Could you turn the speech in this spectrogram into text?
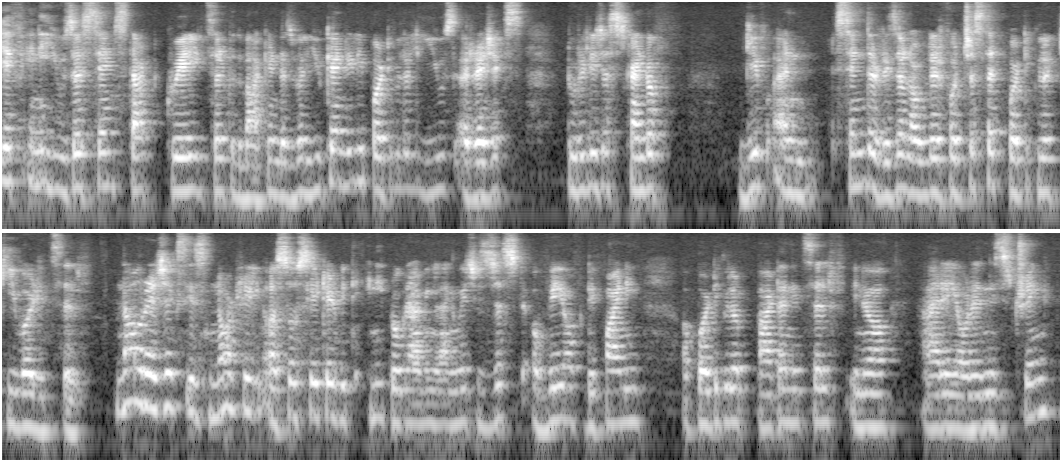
if any user sends that query itself to the backend as well you can really particularly use a regex to really just kind of give and send the result out there for just that particular keyword itself. Now regex is not really associated with any programming language, it's just a way of defining a particular pattern itself in a array or any string.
